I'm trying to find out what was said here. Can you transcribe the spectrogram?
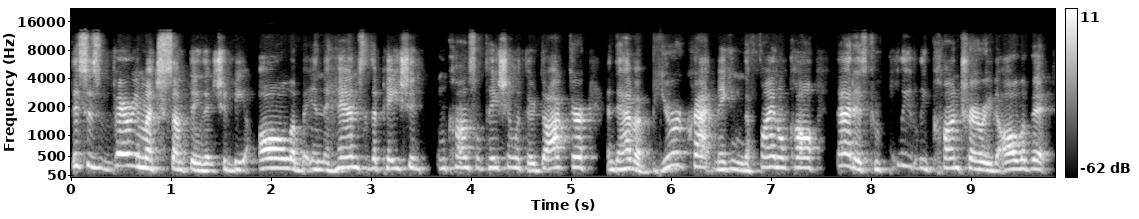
this is very much something that should be all in the hands of the patient in consultation with their doctor. And to have a bureaucrat making the final call, that is completely contrary to all of it.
